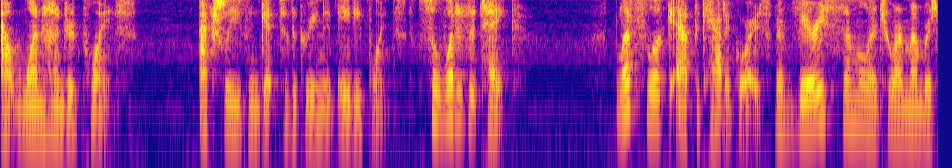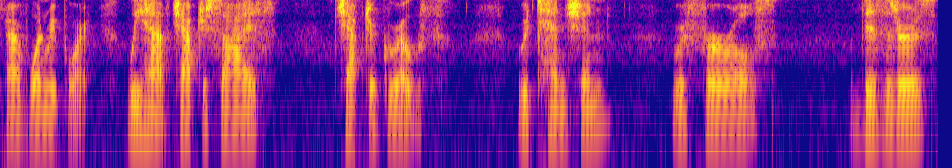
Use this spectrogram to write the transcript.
at 100 points. Actually, you can get to the green at 80 points. So, what does it take? Let's look at the categories. They're very similar to our Members Power of One report. We have chapter size, chapter growth, retention, referrals, visitors,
